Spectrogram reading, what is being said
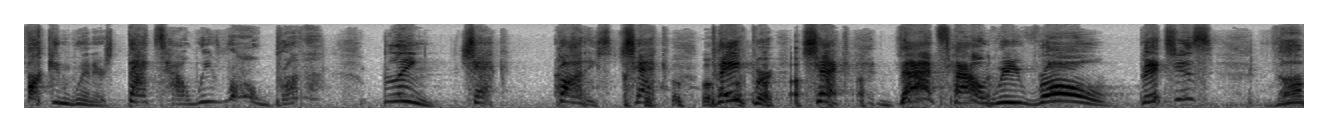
Fucking winners. That's how we roll, brother. Bling, check. Bodies, check. Paper, check. That's how we roll, bitches. The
